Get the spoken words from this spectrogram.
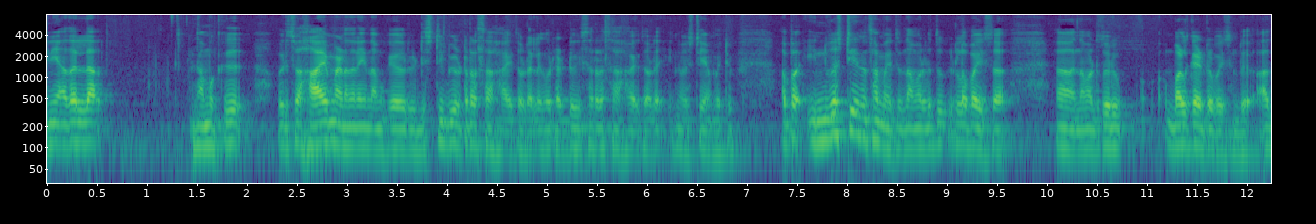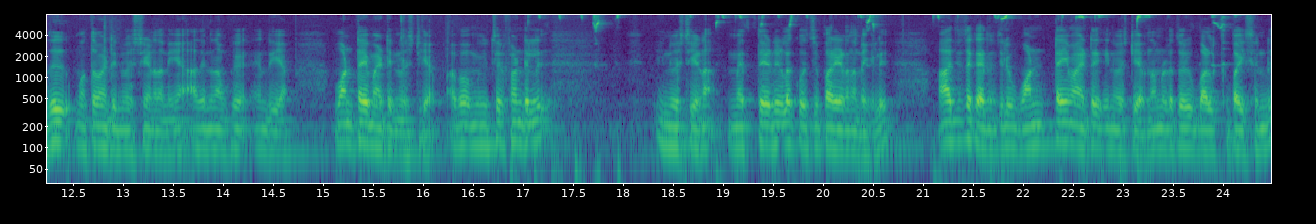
ഇനി അതല്ല നമുക്ക് ഒരു സഹായം വേണമെന്നുണ്ടെങ്കിൽ നമുക്ക് ഒരു ഡിസ്ട്രിബ്യൂട്ടറുടെ സഹായത്തോടെ അല്ലെങ്കിൽ ഒരു അഡ്വൈസറുടെ സഹായത്തോടെ ഇൻവെസ്റ്റ് ചെയ്യാൻ പറ്റും. അപ്പോൾ ഇൻവെസ്റ്റ് ചെയ്യുന്ന സമയത്ത് നമ്മുടെ അടുത്തുള്ള പൈസ നമ്മുടെ അടുത്തൊരു ബൾക്കായിട്ട് പൈസ ഉണ്ട്. അത് മൊത്തമായിട്ട് ഇൻവെസ്റ്റ് ചെയ്യണമെന്നുണ്ടെങ്കിൽ അതിന് നമുക്ക് എന്ത് ചെയ്യാം? വൺ ടൈം ആയിട്ട് ഇൻവെസ്റ്റ് ചെയ്യാം. അപ്പോൾ മ്യൂച്വൽ ഫണ്ടിൽ ഇൻവെസ്റ്റ് ചെയ്യണ മെത്തേഡുകളെ കുറിച്ച് പറയണമെന്നുണ്ടെങ്കിൽ ആദ്യത്തെ കാര്യം വെച്ചാൽ വൺ ടൈം ആയിട്ട് ഇൻവെസ്റ്റ് ചെയ്യാം. നമ്മുടെ അടുത്തൊരു ബൾക്ക് പൈസ ഉണ്ട്.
